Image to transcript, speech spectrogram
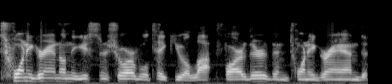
20 grand on the Eastern Shore will take you a lot farther than 20 grand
